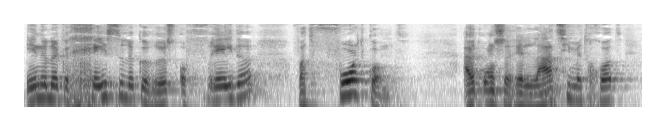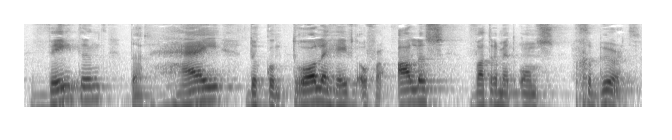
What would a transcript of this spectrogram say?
innerlijke geestelijke rust of vrede, wat voortkomt uit onze relatie met God, wetend dat Hij de controle heeft over alles wat er met ons gebeurt.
